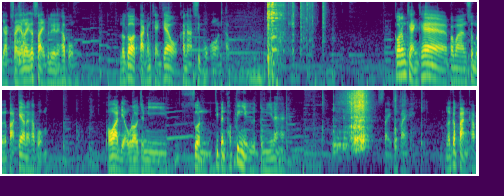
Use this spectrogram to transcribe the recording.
อยากใส่อะไรก็ใส่ไปเลยนะครับผม แล้วก็ตักน้ำแข็งแก้วขนาด 16 ออนซ์ครับ ก็น้ำแข็งแค่ประมาณเสมอปากแก้วนะครับผม เพราะว่าเดี๋ยวเราจะมีส่วนที่เป็นท็อปปิ้งอย่างอื่นตรงนี้นะฮะ ใส่เข้าไป แล้วก็ปั่นครับ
